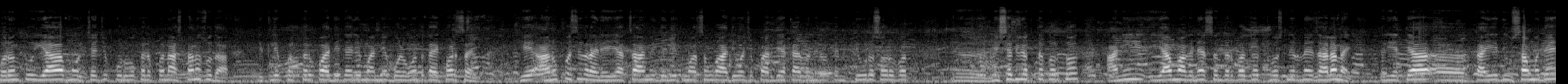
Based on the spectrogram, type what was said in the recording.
परंतु या मोर्चाची पूर्वकल्पना असताना सुद्धा इथले प्रकल्प अधिकारी मान्य बळवंत गायकवाड साहेब हे अनुपस्थित राहिले. याचा आम्ही दलित महासंघ आदिवासी पारधी अकादमी तीव्र स्वरूपात निषेध व्यक्त करतो आणि या मागण्यासंदर्भात जर ठोस निर्णय झाला नाही तर येत्या काही दिवसामध्ये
